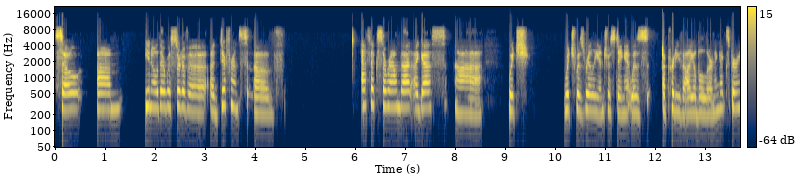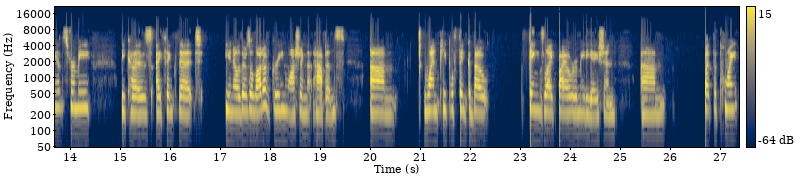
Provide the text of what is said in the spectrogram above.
So, um, you know, there was sort of a, a difference of ethics around that, I guess, uh, which which was really interesting. It was a pretty valuable learning experience for me because I think that, you know, there's a lot of greenwashing that happens um, when people think about things like bioremediation. Um, but the point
